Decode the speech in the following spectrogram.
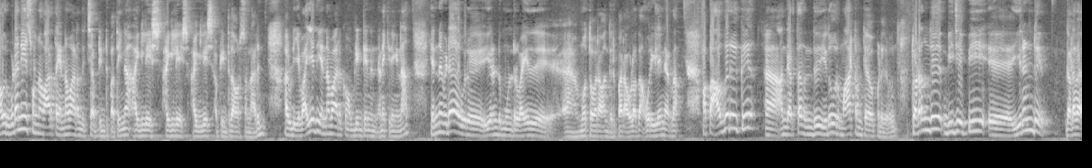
அவர் உடனே சொன்ன வார்த்தை என்னவா இருந்துச்சு அப்படின்ட்டு பார்த்தீங்கன்னா அகிலேஷ் அகிலேஷ் அகிலேஷ் அப்படின்ட்டு தான் அவர் சொன்னார். அவருடைய வயது என்னவா இருக்கும் அப்படின்ட்டு என்ன நினைக்கிறீங்கன்னா என்னை விட ஒரு இரண்டு மூன்று வயது மூத்தவராக வந்திருப்பார். அவ்வளோதான் ஒரு இளைஞர் தான். அப்போ அவருக்கு அந்த இடத்த வந்து ஏதோ ஒரு மாற்றம் தேவைப்படுகிறது. தொடர்ந்து பிஜேபி இரண்டு தடவை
